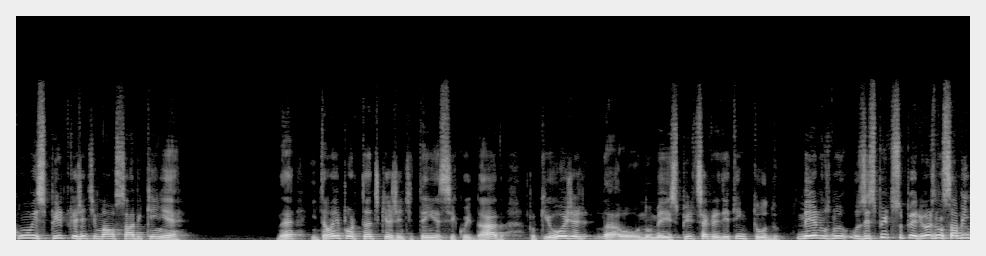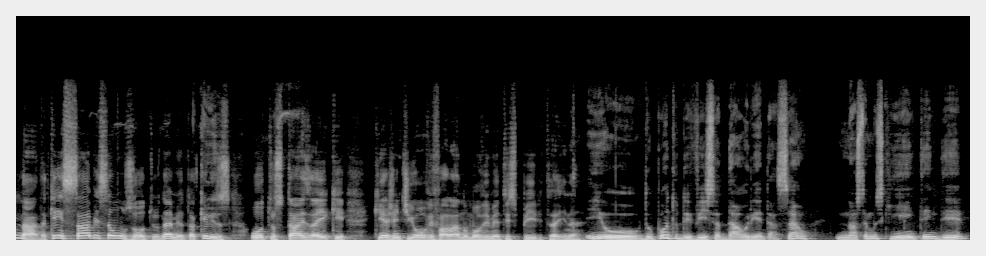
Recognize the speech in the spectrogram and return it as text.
com um espírito que a gente mal sabe quem é. Né? Então é importante que a gente tenha esse cuidado, porque hoje no meio espírita se acredita em tudo, menos no, os espíritos superiores não sabem nada. Quem sabe são os outros, né, Milton? Aqueles outros tais aí que, que a gente ouve falar no movimento espírita aí, né? E o, do ponto de vista da orientação, nós temos que entender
